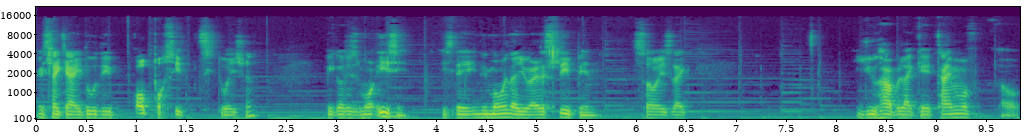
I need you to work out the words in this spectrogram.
It's like I do the opposite situation because it's more easy. It's the in the moment that you are sleeping, so it's like you have like a time of oh,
